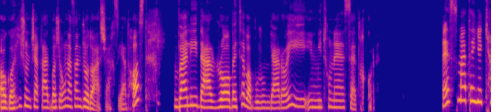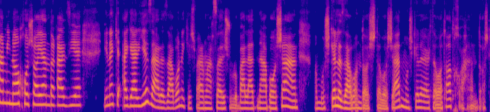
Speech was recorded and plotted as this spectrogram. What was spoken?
آگاهیشون چقدر باشه اون اصلا جدا از شخصیت هاست. ولی در رابطه با برونگرایی این می‌تونه صدق کنه. قسمت یک کمی ناخوشایند قضیه اینه که اگر یه ذره زبان کشور مقصدشون رو بلد نباشن و مشکل زبان داشته باشد مشکل ارتباطات خواهند داشت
